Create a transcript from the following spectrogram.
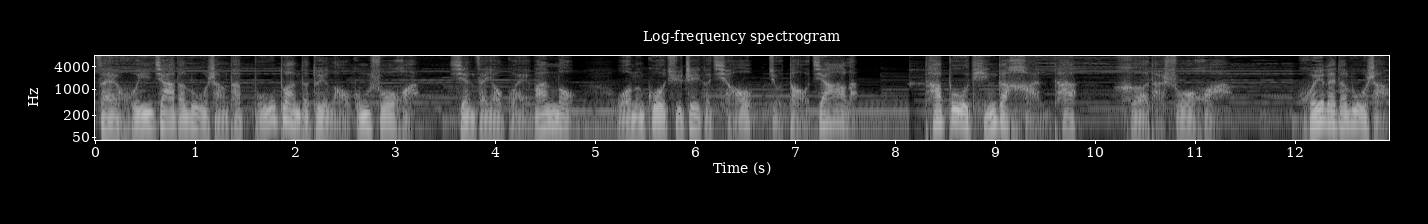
在回家的路上，她不断的对老公说话：“现在要拐弯喽，我们过去这个桥就到家了。”她不停的喊他，和他说话。回来的路上。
